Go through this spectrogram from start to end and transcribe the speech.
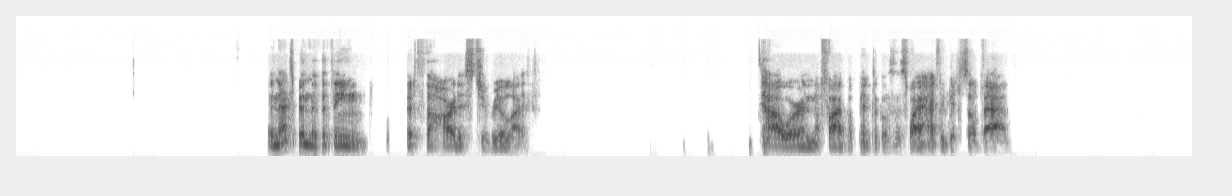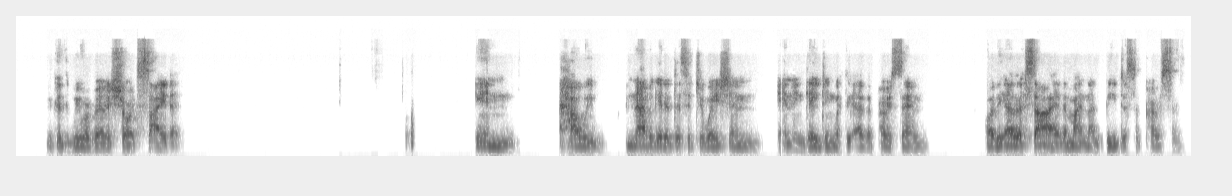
And that's been the thing that's the hardest to realize. Tower and the Five of Pentacles. That's why I had to get so bad. Because we were very short sighted in how we navigated the situation and engaging with the other person or the other side. It might not be just a person.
